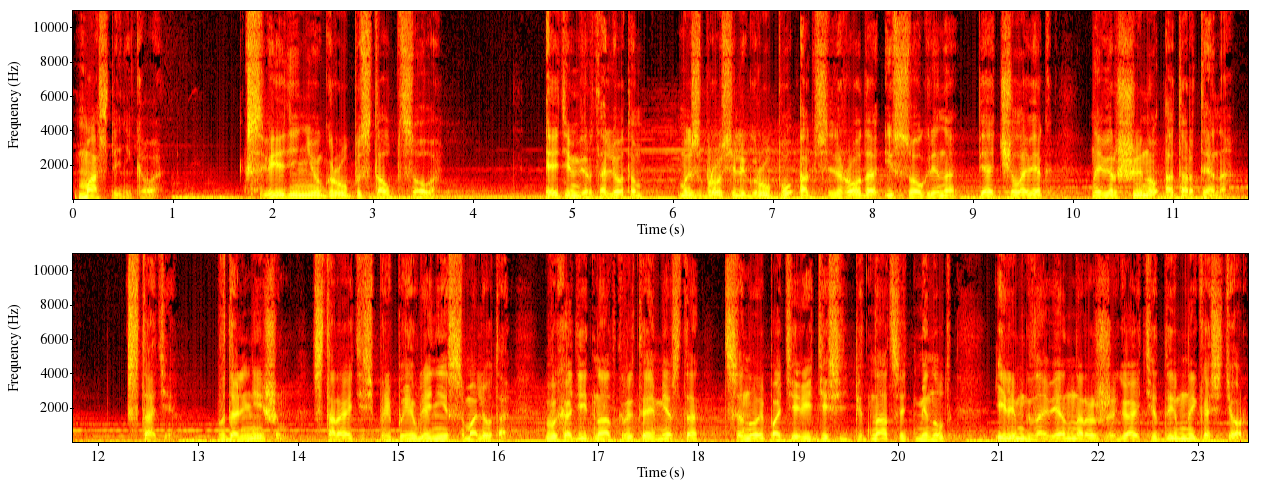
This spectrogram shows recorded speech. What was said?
Масленникова. К сведению группы Столбцова. Этим вертолетом мы сбросили группу Аксельрода и Согрина, пять человек, на вершину от Артена. Кстати, в дальнейшем – Старайтесь при появлении самолета выходить на открытое место ценой потери 10-15 минут или мгновенно разжигайте дымный костер.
